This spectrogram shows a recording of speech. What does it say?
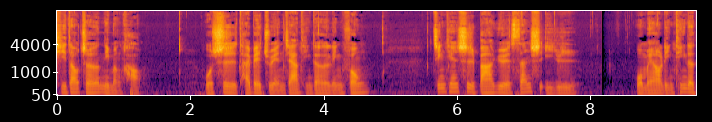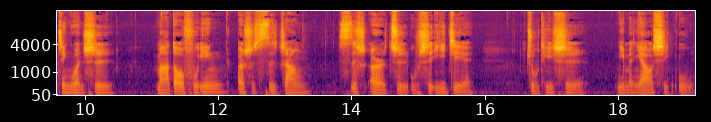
祈祷者，你们好，我是台北主言家庭的林峰。今天是八月三十一日，我们要聆听的经文是马窦福音二十四章四十二至五十一节，主题是你们要醒悟。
